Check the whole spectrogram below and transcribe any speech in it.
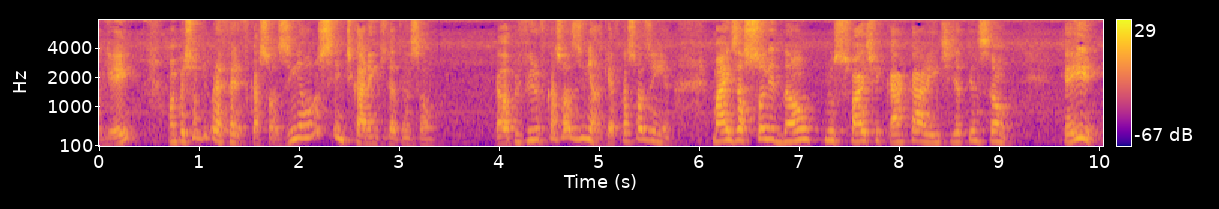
Ok? Uma pessoa que prefere ficar sozinha, ela não se sente carente de atenção. Ela prefere ficar sozinha, ela quer ficar sozinha. Mas a solidão nos faz ficar carentes de atenção. E aí,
